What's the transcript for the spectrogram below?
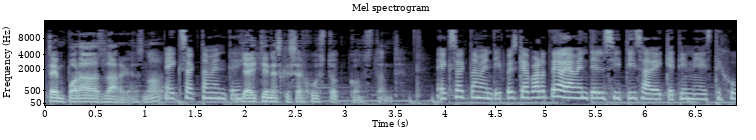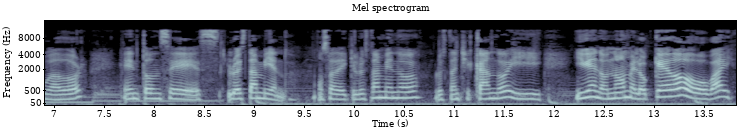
temporadas largas, ¿no? Exactamente. Y ahí tienes que ser justo constante. Exactamente, y pues que aparte obviamente el City sabe que tiene este jugador, entonces lo están viendo, o sea, de que lo están viendo, lo están checando y, y viendo, no, me lo quedo o bye.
